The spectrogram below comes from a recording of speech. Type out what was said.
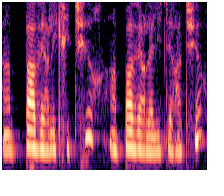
un pas vers l'écriture, un pas vers la littérature.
